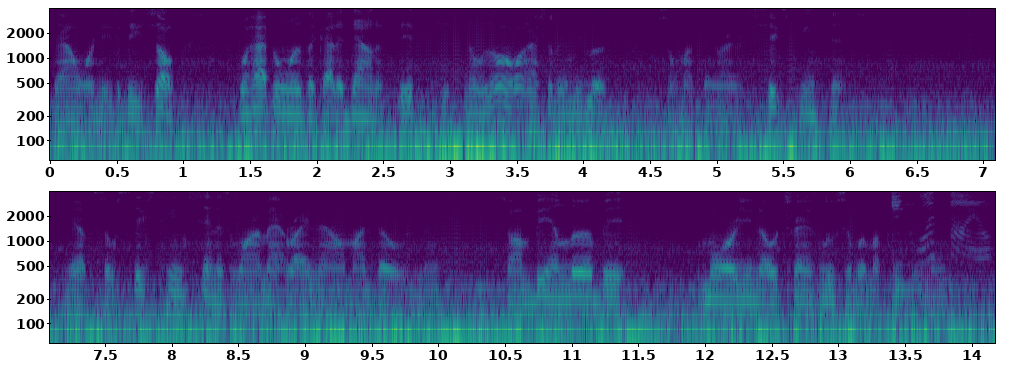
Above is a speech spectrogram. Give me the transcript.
down where I need to be. So what happened was I got it down to 15. No, no, actually, let me look. On my thing right here. 16 cents. Yep, so 16 cents is where I'm at right now on my Doge, man. So I'm being a little bit more, you know, translucent with my people. In one man. mile,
